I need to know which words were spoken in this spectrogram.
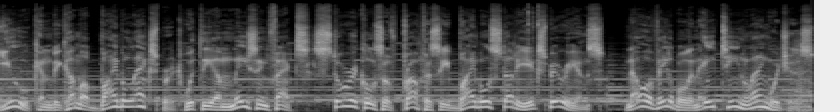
You can become a Bible expert with the Amazing Facts Storacles of Prophecy Bible Study Experience, now available in 18 languages.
